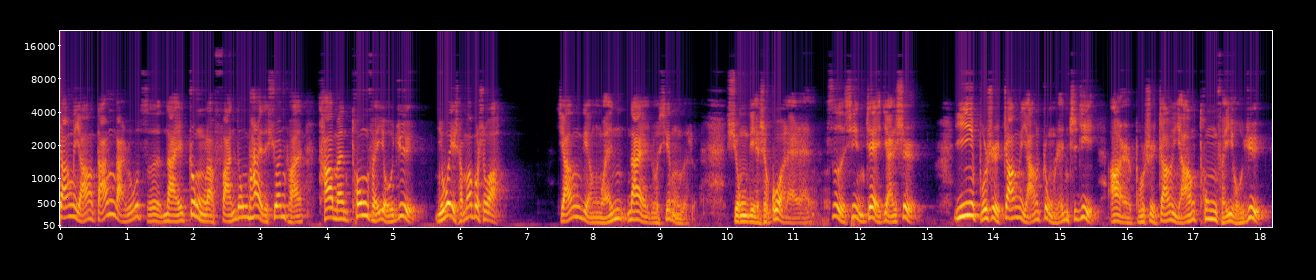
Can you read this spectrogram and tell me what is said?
张扬胆敢如此，乃中了反动派的宣传。他们通匪有据，你为什么不说？蒋鼎文耐住性子说：“兄弟是过来人，自信这件事，一不是张扬众人之计，二不是张扬通匪有据。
